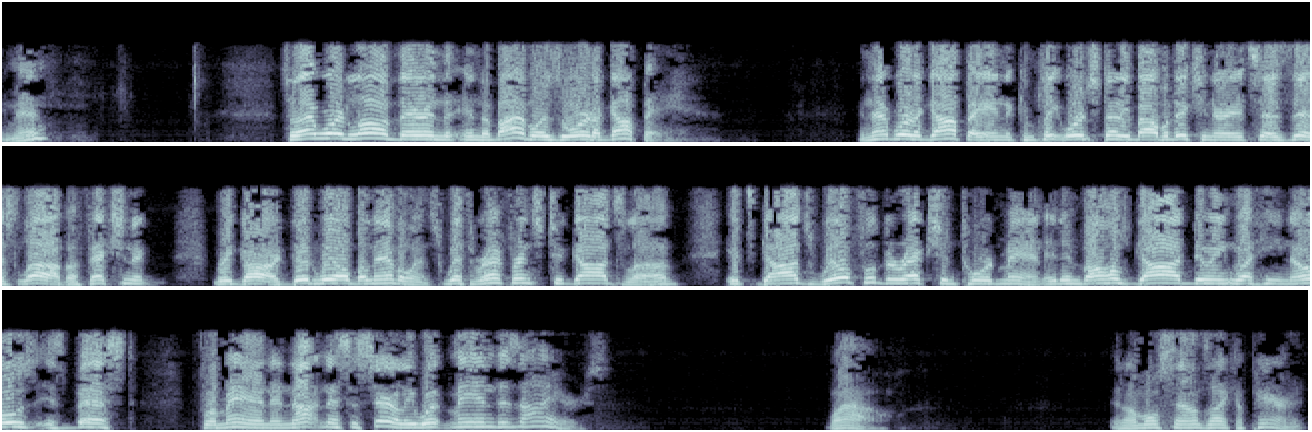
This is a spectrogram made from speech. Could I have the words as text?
Amen? So that word love there in the, in the Bible is the word agape. And that word agape in the complete word study Bible dictionary, it says this, love, affectionate regard, goodwill, benevolence. With reference to God's love, it's God's willful direction toward man. It involves God doing what he knows is best for man and not necessarily what man desires. Wow. It almost sounds like a parent.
